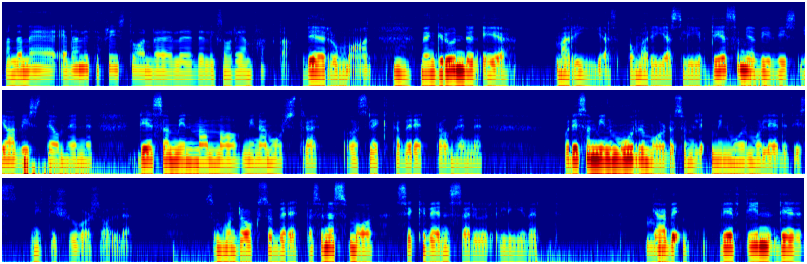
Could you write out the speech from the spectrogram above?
men den är, är den lite fristående eller är det liksom ren fakta? Det är en roman. Mm. Men grunden är Maria och Marias liv. Det som jag, vis, jag visste om henne, det som min mamma och mina mostrar och släkt har berättat om henne. Och det som min mormor, då, som min mormor levde till 97 års ålder. Som hon då också berättar, sådana små sekvenser ur livet. Mm. Jag har vävt in det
